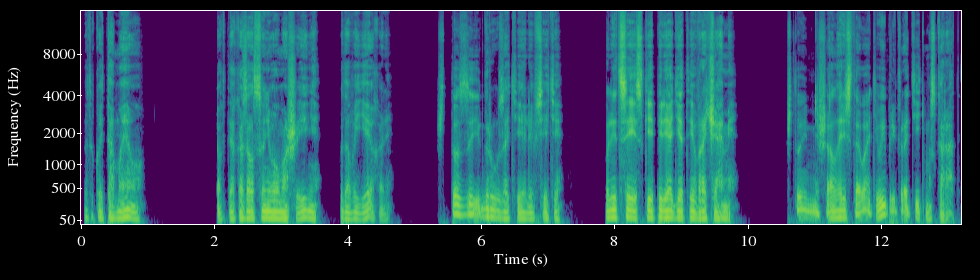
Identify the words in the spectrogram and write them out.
Кто такой Томео? Как ты оказался у него в машине? Куда вы ехали? Что за игру затеяли все эти полицейские, переодетые врачами? Что им мешало арестовать и прекратить маскарад?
